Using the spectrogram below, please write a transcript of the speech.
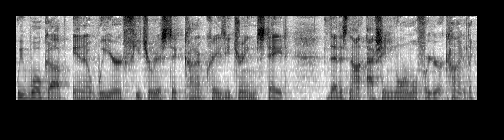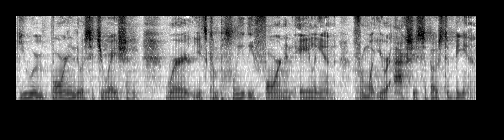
We woke up in a weird, futuristic, kind of crazy dream state that is not actually normal for your kind. Like you were born into a situation where it's completely foreign and alien from what you were actually supposed to be in.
